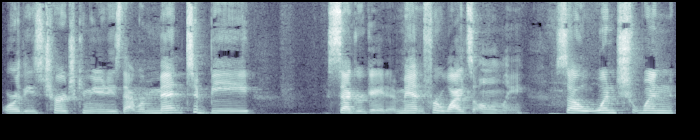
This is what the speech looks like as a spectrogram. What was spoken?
or these church communities that were meant to be segregated, meant for whites only. So when when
